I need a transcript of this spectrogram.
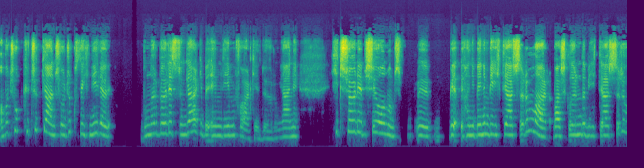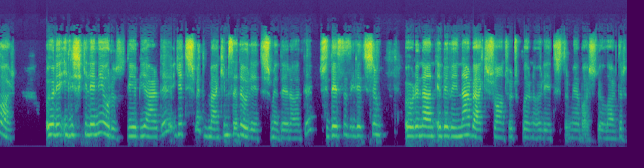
Ama çok küçükken çocuk zihniyle bunları böyle sünger gibi emdiğimi fark ediyorum. Yani hiç şöyle bir şey olmamış. Hani benim bir ihtiyaçlarım var, başkalarının da bir ihtiyaçları var öyle ilişkileniyoruz diye bir yerde yetişmedim ben. Kimse de öyle yetişmedi herhalde. Şiddetsiz iletişim öğrenen ebeveynler belki şu an çocuklarını öyle yetiştirmeye başlıyorlardır.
